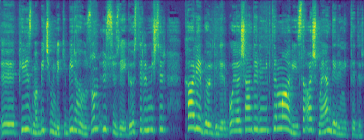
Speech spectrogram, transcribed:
e, prizma biçimindeki bir havuzun üst yüzeyi gösterilmiştir. Kale bölgeleri boyu aşan derinlikte, mavi ise aşmayan derinliktedir.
